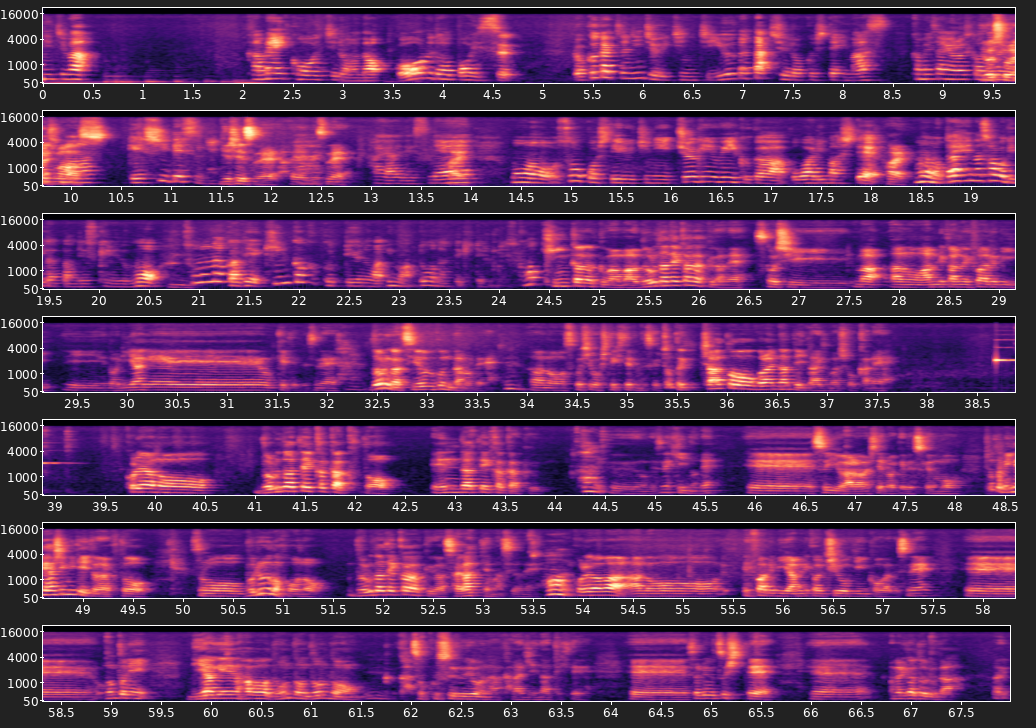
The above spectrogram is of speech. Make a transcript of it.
んにちは。亀井幸一郎のゴールドボイス。6月21日夕方収録しています。亀井さんよろしくお願いします。夏至ですね。夏至ですね。早いですね、早いですね、はいもうそうこうしているうちに中銀ウィークが終わりまして、はい、もう大変な騒ぎだったんですけれども、うん、その中で金価格っていうのは今どうなってきてるんですか？金価格はまあドル建て価格がね少し、まあ、あのアメリカの FRB の利上げを受けてですね、はい、ドルが強含んだので、うん、あの少し押してきてるんですけどちょっとチャートをご覧になっていただきましょうかね。これあのドル建て価格と円建て価格のですね、金のね、えー、推移を表しているわけですけどもちょっと右端見ていただくとそのブルーの方のドル建て価格が下がってますよね、はい、これはまああの FRB アメリカの中央銀行がですね、えー、本当に利上げの幅をどんどんどんどん加速するような感じになってきて、えー、それを移して、えー、アメリカドルが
